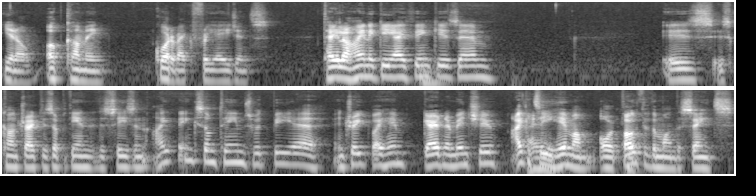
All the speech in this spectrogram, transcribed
you know upcoming quarterback free agents. Taylor Heinicke, I think, is um is his contract is up at the end of the season. I think some teams would be uh, intrigued by him. Gardner Minshew, I could I see him on or both of them on the Saints.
